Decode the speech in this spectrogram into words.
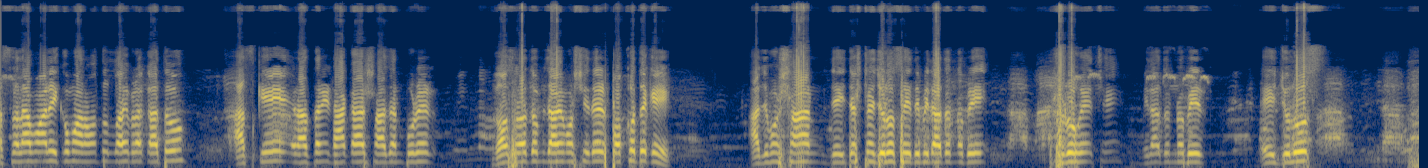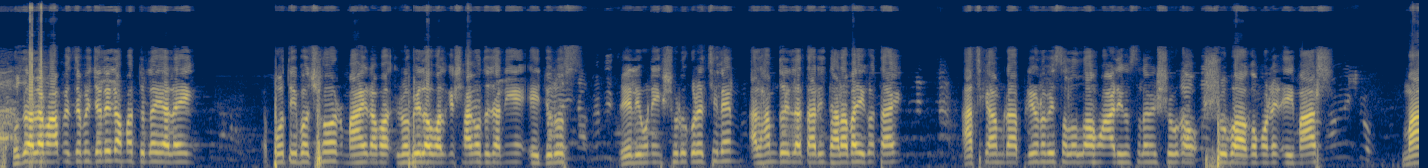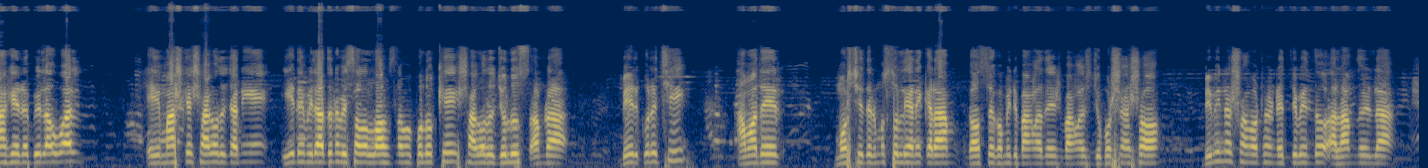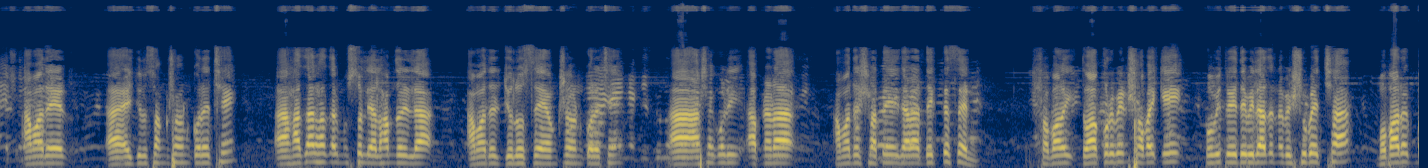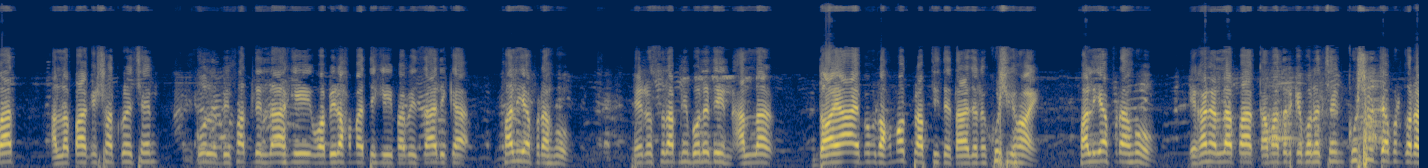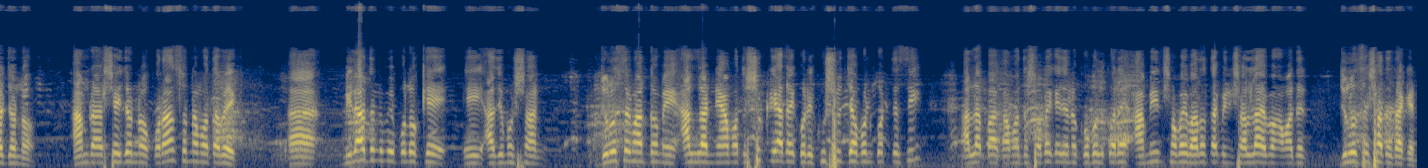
আসসালামু আলাইকুম রহমতুল্লাহ বরাকাতু আজকে রাজধানী ঢাকা, শাহজাহানপুরের গৌসুল আজম জামে মসজিদের পক্ষ থেকে আজমর শান, যে জশ্নে জুলুস, ঈদ মিলাদুন নবী শুরু হয়েছে। মিলাদুন নবীর এই জুলুস, হুজুর আলম হাফেজ জলিল রহমতুল্লাহ আলাই প্রতি বছর মায়ের রবিউল আউয়ালকে স্বাগত জানিয়ে এই জুলুস রেলি উনি শুরু করেছিলেন। আলহামদুলিল্লাহ তারই ধারাবাহিকতায় আজকে আমরা প্রিয় নবী সাল্লাল্লাহু আলাইহি ওয়াসাল্লামের শুভ শুভ আগমনের এই মাস মাহে রবিউল আউয়াল এই মাসকে স্বাগত জানিয়ে ঈদে সাল্লাল্লাহু আলাইহি ওয়াসাল্লাম উপলক্ষে স্বাগত জুলুস আমরা বের করেছি। আমাদের মসজিদের মুসল্লিয়ানি কেরাম গাউসিয়া কমিটি বাংলাদেশ বাংলাদেশ যুব সেনা সহ বিভিন্ন সংগঠনের নেতৃবৃন্দ আলহামদুলিল্লাহ আমাদের এই জুলুস অংশগ্রহণ করেছে। হাজার হাজার মুসল্লি আলহামদুলিল্লাহ আমাদের জুলুসে অংশগ্রহণ করেছে। আশা করি আপনারা আমাদের সাথে যারা দেখতেছেন, সবাই দোয়া করবেন সবাইকে। পবিত্র ঈদে মিলাদুন নবীর শুভেচ্ছা, মোবারকবাদ। আল্লাহ পাক ইরশাদ করেছেন। কুল বিফাদলিল্লাহি ওয়া বিরহমাতিহি ফাবিযালিকা ফালিয়াফরাহু। হে রাসূল আপনি বলে দিন আল্লাহর দয়া এবং রহমত প্রাপ্তিতে তারা যেন খুশি হয়। ফালিয়াফরাহু এখানে আল্লাহ পাক আমাদেরকে বলেছেন খুশি উদযাপন করার জন্য। আমরা সেই জন্য কোরআন সুন্নাহ মোতাবেক আহ, মিলাদুন নবী উপলক্ষে এই আজিমুসান জুলুসের মাধ্যমে আল্লাহর নিয়ামতের শুকরিয়া আদায় করে খুশি উদযাপন করতেছি। আল্লাহ পাক আমাদের সবাইকে যেন কবুল করে। আমিন। সবাই ভালো থাকবেন ইনশাআল্লাহ এবং আমাদের জুলুসের সাথে থাকেন।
